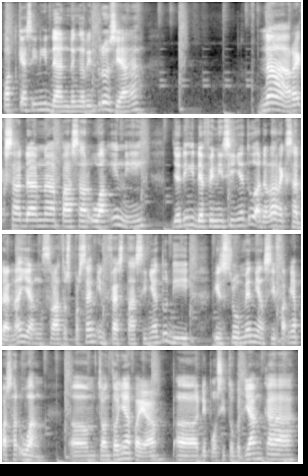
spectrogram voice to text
podcast ini dan dengerin terus ya. Nah, reksadana pasar uang ini jadi definisinya tuh adalah reksadana yang 100% investasinya tuh di instrumen yang sifatnya pasar uang. Um, contohnya apa ya? Uh, deposito berjangka,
